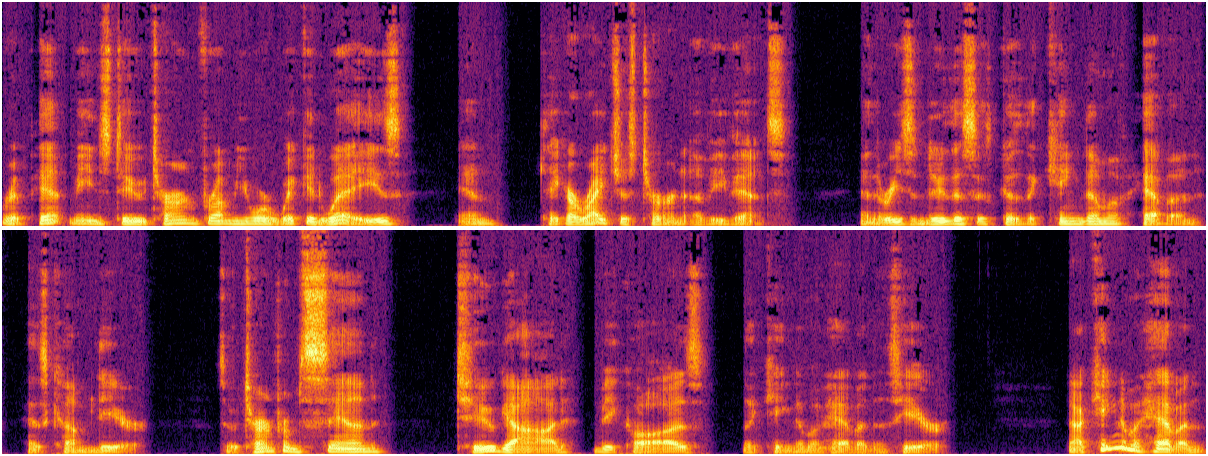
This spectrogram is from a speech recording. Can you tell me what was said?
Repent means to turn from your wicked ways and take a righteous turn of events. And the reason to do this is because the kingdom of heaven has come near. So turn from sin to God because the kingdom of heaven is here. Now, kingdom of heaven,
